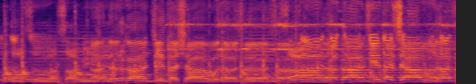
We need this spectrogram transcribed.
उदास. साधकाची दशा उदास. साधकाची दशा उदास.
